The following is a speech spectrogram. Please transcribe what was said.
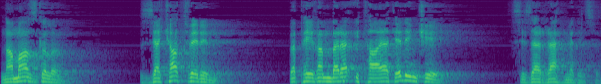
Namaz qılın, zəkat verin və Peyğəmbərə itayət edin ki, sizə rəhm edilsin.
